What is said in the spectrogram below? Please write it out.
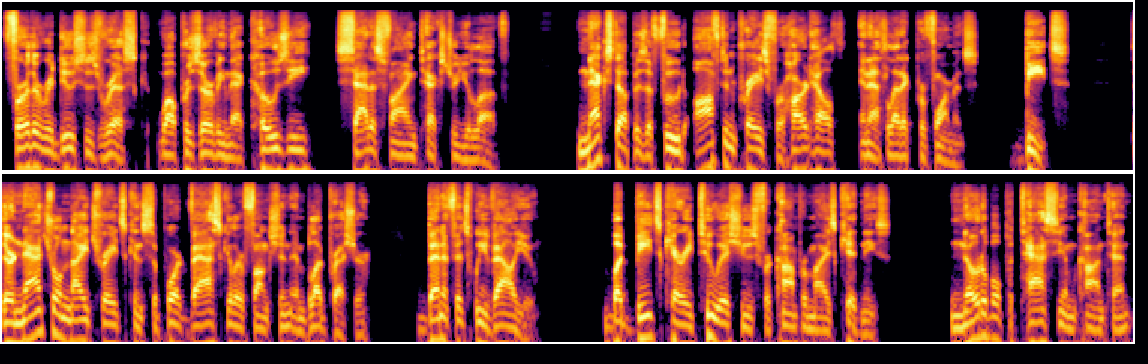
further reduces risk while preserving that cozy, satisfying texture you love. Next up is a food often praised for heart health and athletic performance, beets. Their natural nitrates can support vascular function and blood pressure, benefits we value. But beets carry two issues for compromised kidneys, notable potassium content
